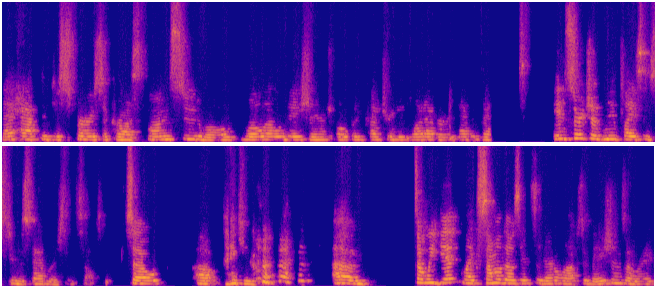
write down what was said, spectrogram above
that have to disperse across unsuitable, low elevation, open country, whatever habitat in search of new places to establish themselves. So, uh, thank you. um, so we get like some of those incidental observations are like,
